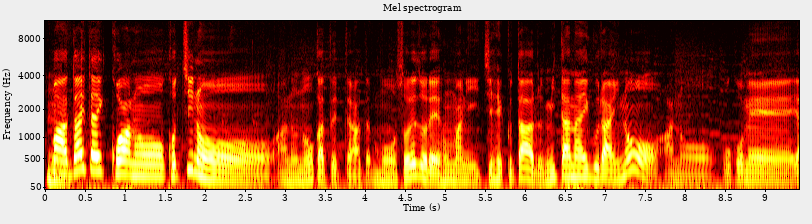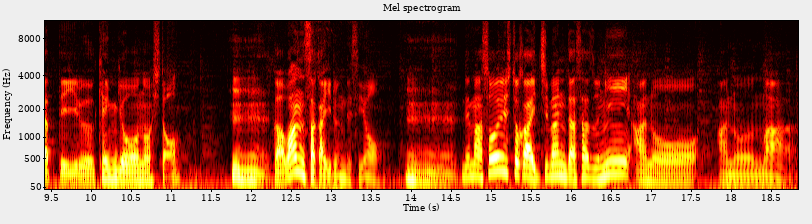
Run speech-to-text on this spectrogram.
まあ大体こあのこっちのあの農家っていったらもうそれぞれほんまに1ヘクタール満たないぐらいのあのお米やっている兼業の人がわんさかいるんですよ。うんうんうん、でまあそういう人が一番に出さずにあのあのまあ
